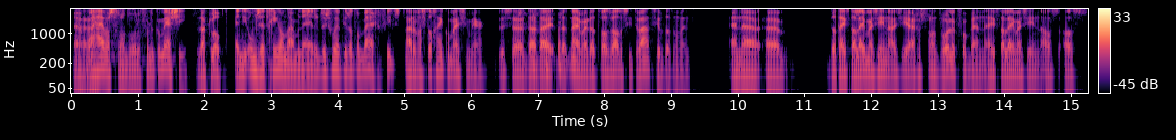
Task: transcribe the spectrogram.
Ja, maar hij was verantwoordelijk voor de commercie. Dat klopt. En die omzet ging al naar beneden. Dus hoe heb je dat dan bijgefietst? Nou, er was toch geen commercie meer. Dus dat, nee, maar dat was wel de situatie op dat moment. En eh, ehm, dat heeft alleen maar zin als je ergens verantwoordelijk voor bent. Heeft alleen maar zin als, als,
